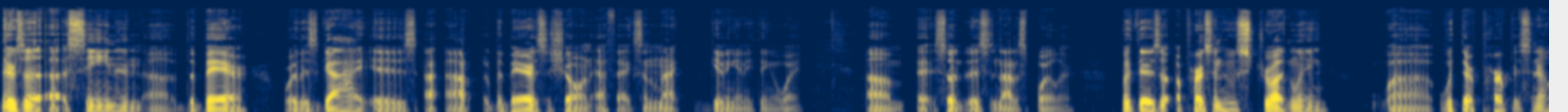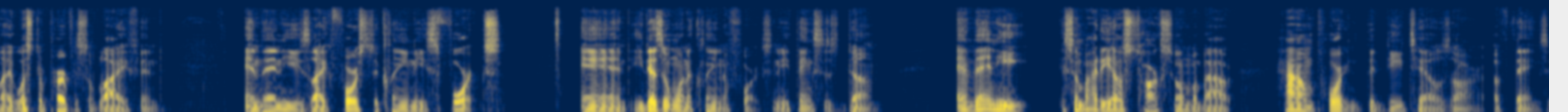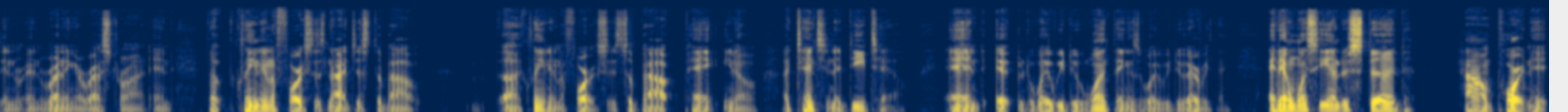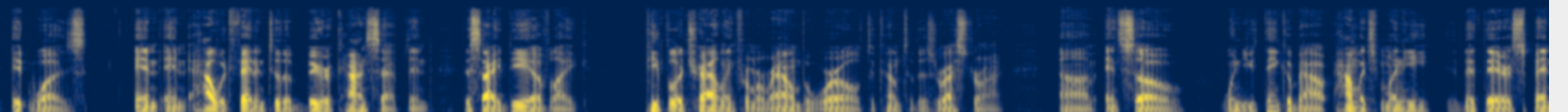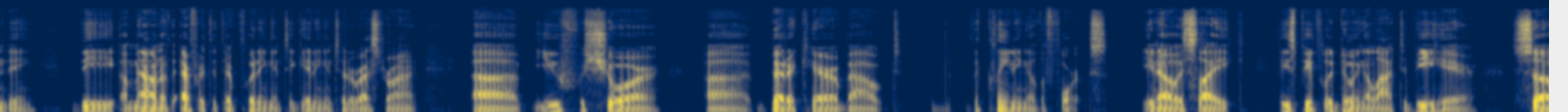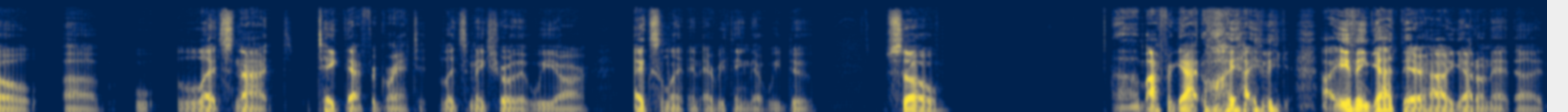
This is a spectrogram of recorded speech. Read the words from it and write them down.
there's a, a scene in uh, The Bear where this guy is uh. The Bear is a show on FX, and I'm not giving anything away. Um, uh, so this is not a spoiler, but there's a, a person who's struggling uh, with their purpose, and they're like, "What's the purpose of life?" and and then he's like forced to clean these forks, and he doesn't want to clean the forks, and he thinks it's dumb. And then he somebody else talks to him about how important the details are of things in in running a restaurant, and the cleaning the forks is not just about uh, cleaning the forks; it's about paying, you know, attention to detail. And it, the way we do one thing is the way we do everything. And then once he understood how important it, it was and and how it fed into the bigger concept and this idea of like people are traveling from around the world to come to this restaurant um, and so when you think about how much money that they're spending the amount of effort that they're putting into getting into the restaurant uh, you for sure uh, better care about the cleaning of the forks you know it's like these people are doing a lot to be here so uh, let's not take that for granted. Let's make sure that we are excellent in everything that we do. So um, I forgot why I even I even got there, how I got on that uh,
